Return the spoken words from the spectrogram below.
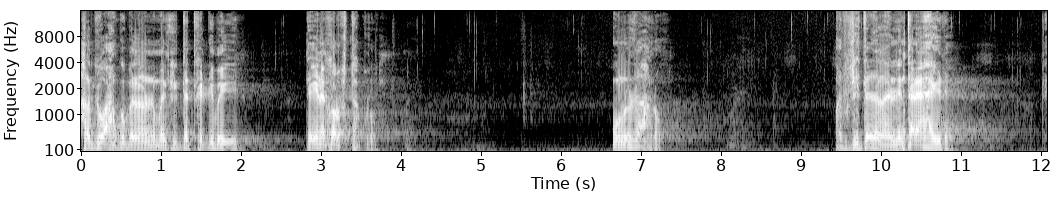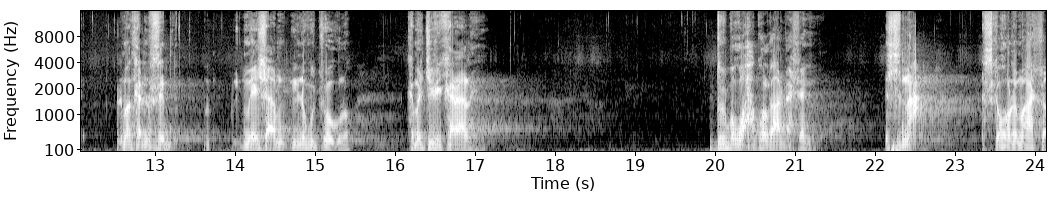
halkii waxaan ku bilaabnay nimankii dadka dhibayey dee inaan korka tagno unu idhaahno waan ujeedadan nintanaan hayde nimankan se meeshaan inagu joogno kama jiri karaane durba waxa kolkaa dhashay isnac iska hor imaasho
